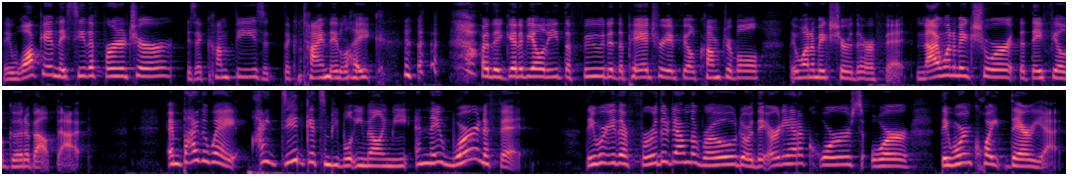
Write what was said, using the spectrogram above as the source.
They walk in, they see the furniture. Is it comfy? Is it the kind they like? Are they going to be able to eat the food in the pantry and feel comfortable? They want to make sure they're a fit. And I want to make sure that they feel good about that. And by the way, I did get some people emailing me and they weren't a fit. They were either further down the road or they already had a course or they weren't quite there yet.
